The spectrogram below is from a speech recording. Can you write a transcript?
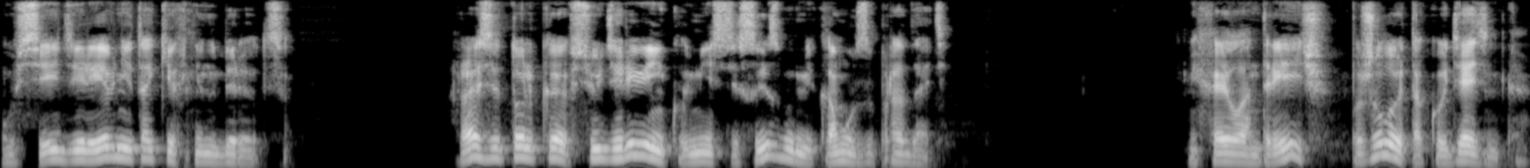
у всей деревни таких не наберется. Разве только всю деревеньку вместе с избами кому запродать? Михаил Андреевич, пожилой такой дяденька,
